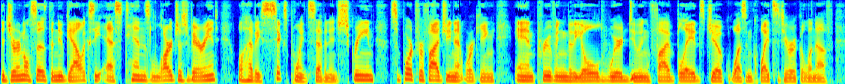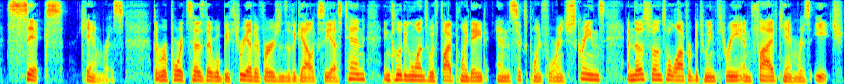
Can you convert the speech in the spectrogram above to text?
The journal says the new Galaxy S10's largest variant will have a 6.7 inch screen, support for 5G networking, and proving that the old we're doing five blades joke wasn't quite satirical enough, six cameras. The report says there will be three other versions of the Galaxy S10, including ones with 5.8 and 6.4 inch screens, and those phones will offer between three and five cameras each.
